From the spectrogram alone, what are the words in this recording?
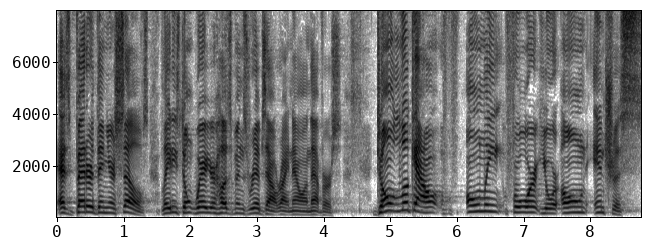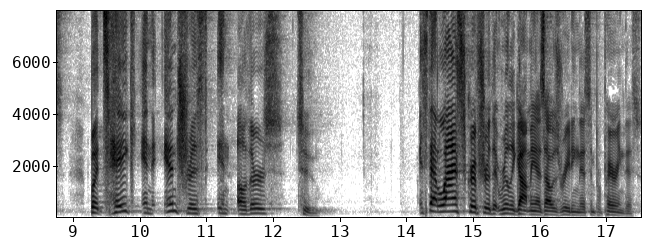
as better than yourselves. Ladies, don't wear your husband's ribs out right now on that verse. Don't look out only for your own interests, but take an interest in others too. It's that last scripture that really got me as I was reading this and preparing this.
